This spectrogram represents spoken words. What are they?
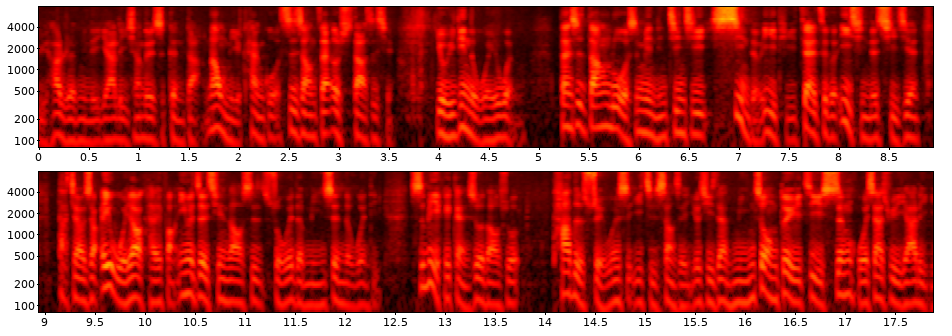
于它人民的压力相对是更大？那我们也看过，事实上在二十大之前有一定的维稳。但是当如果是面临经济性的议题，在这个疫情的期间，大家要想，哎，我要开放，因为这牵涉到是所谓的民生的问题，是不是也可以感受到说，它的水温是一直上升，尤其在民众对于自己生活下去的压力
